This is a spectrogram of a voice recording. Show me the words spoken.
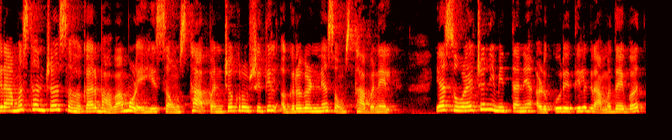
ग्रामस्थांच्या सहकार भावामुळे ही संस्था पंचक्रोशीतील अग्रगण्य संस्था बनेल. या सोहळ्याच्या निमित्ताने अडकूर येथील ग्रामदैवत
